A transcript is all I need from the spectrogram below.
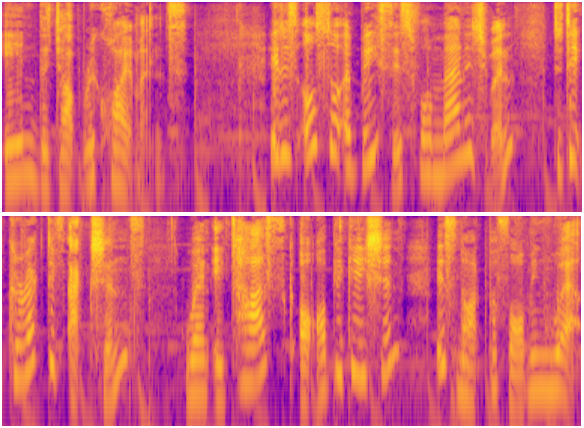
in the job requirements. It is also a basis for management to take corrective actions when a task or obligation is not performing well.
